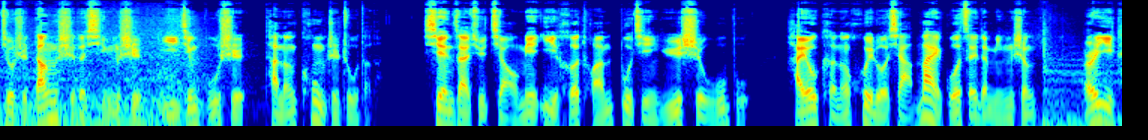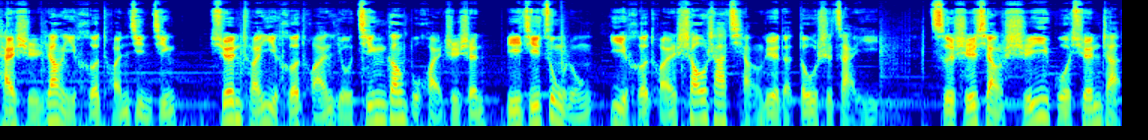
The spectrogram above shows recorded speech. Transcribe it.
就是当时的形势已经不是他能控制住的了。现在去剿灭义和团，不仅于事无补，还有可能会落下卖国贼的名声。而一开始让义和团进京。宣传义和团有金刚不坏之身，以及纵容义和团烧杀抢掠的都是在意。此时向十一国宣战，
